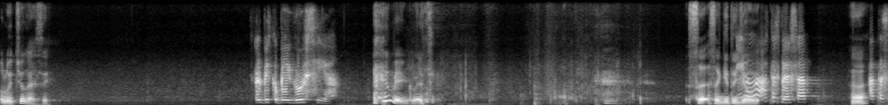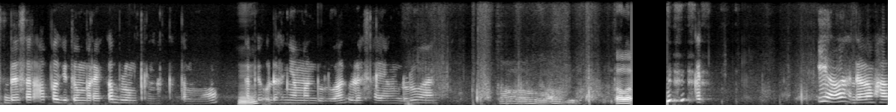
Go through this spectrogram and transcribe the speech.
lucu gak sih? lebih ke bego sih ya. Bego aja. Se segitu Iya, jauh. atas dasar Hah? atas dasar apa gitu mereka belum pernah ketemu, Hmm? tapi udah nyaman duluan, udah sayang duluan. Tolong. Iyalah dalam hal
